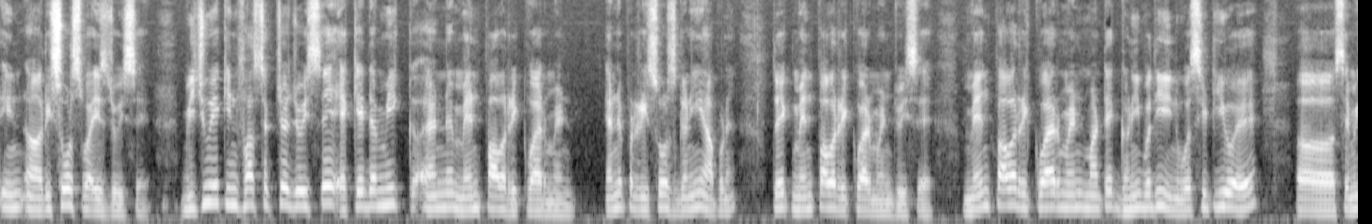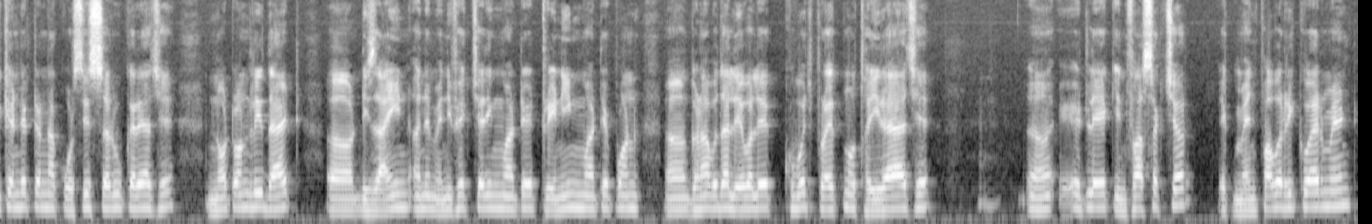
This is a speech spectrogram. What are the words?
ઇન રિસોર્સ વાઇઝ જોઈશે. બીજું એક ઇન્ફ્રાસ્ટ્રક્ચર જોઈશે એકેડેમિક અને મેન પાવર રિક્વાયરમેન્ટ એને પણ રિસોર્સ ગણીએ આપણે તો એક મેન પાવર રિક્વાયરમેન્ટ જોઈશે. મેન પાવર રિક્વાયરમેન્ટ માટે ઘણી બધી યુનિવર્સિટીઓએ સેમિકન્ડક્ટરના કોર્સિસ શરૂ કર્યા છે. નોટ ઓનલી દેટ ડિઝાઇન અને મેન્યુફેક્ચરિંગ માટે ટ્રેનિંગ માટે પણ ઘણા બધા લેવલે ખૂબ જ પ્રયત્નો થઈ રહ્યા છે. એટલે એક ઇન્ફ્રાસ્ટ્રક્ચર એક manpower requirement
